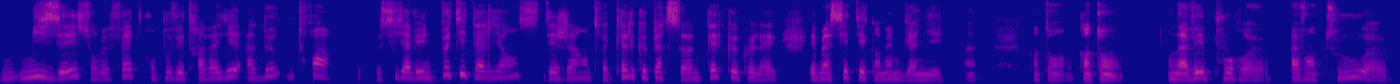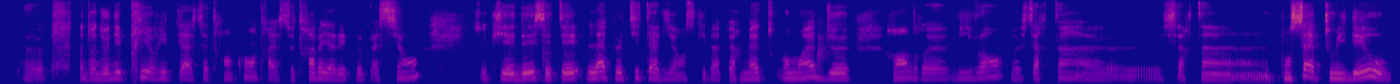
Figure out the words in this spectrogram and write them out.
misé sur le fait qu'on pouvait travailler à deux ou trois que s'il y avait une petite alliance déjà entre quelques personnes, quelques collègues, eh ben, c'était quand même gagné. Hein. Quand, on, quand on, on avait pour, euh, avant tout, euh, euh, quand on donnait priorité à cette rencontre, à ce travail avec le patient, ce qui aidait, c'était la petite alliance qui va permettre au moins de rendre vivants certains, certains concepts ou idéaux,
